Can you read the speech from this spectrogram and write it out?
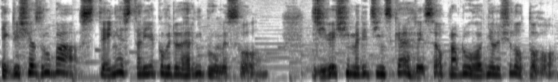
I když je zhruba stejně starý jako videoherní průmysl, dřívější medicínské hry se opravdu hodně lišily od toho,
